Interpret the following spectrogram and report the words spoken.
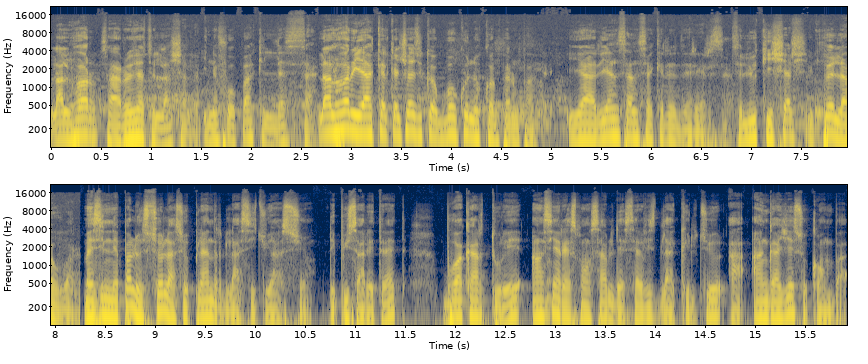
L'alhor, ça rejette la chaleur. Il ne faut pas qu'il laisse ça. L'alhor, il y a quelque chose que beaucoup ne comprennent pas. Il n'y a rien sans secret derrière ça. Celui qui cherche, il peut l'avoir. Mais il n'est pas le seul à se plaindre de la situation. Depuis sa retraite, Bouakar Touré, ancien responsable des services de la culture, a engagé ce combat.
